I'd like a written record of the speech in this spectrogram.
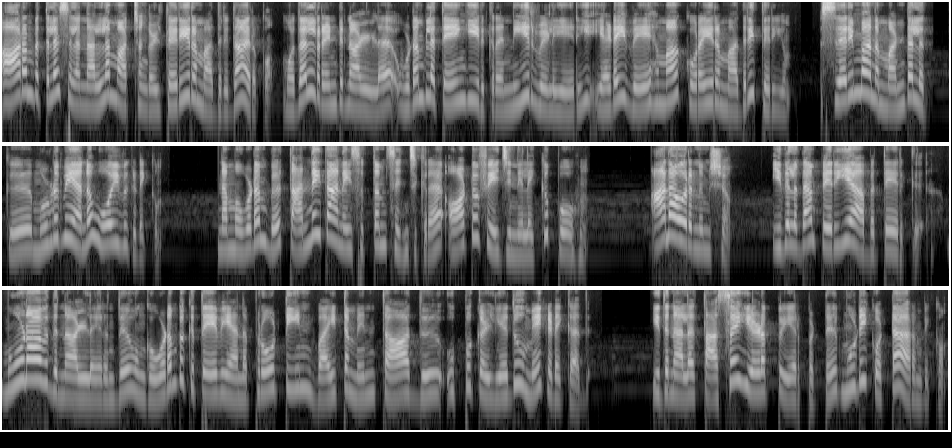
ஆரம்பத்துல சில நல்ல மாற்றங்கள் தெரிகிற மாதிரி தான் இருக்கும். முதல் ரெண்டு நாள்ல உடம்புல தேங்கி இருக்கிற நீர் வெளியேறி எடை வேகமா குறையிற மாதிரி தெரியும். செரிமான மண்டலத்துக்கு முழுமையான ஓய்வு கிடைக்கும். நம்ம உடம்பு தன்னை தானே சுத்தம் செஞ்சுக்கிற ஆட்டோஃபேஜி நிலைக்கு போகும். ஆனா ஒரு நிமிஷம். இதுல தான் பெரிய ஆபத்தே இருக்கு. மூணாவது நாள்ல இருந்து உங்க உடம்புக்கு தேவையான புரோட்டீன் வைட்டமின் தாது உப்புக்கள் எதுவுமே கிடைக்காது. இதனால தசை இழப்பு ஏற்பட்டு முடி கொட்ட ஆரம்பிக்கும்.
